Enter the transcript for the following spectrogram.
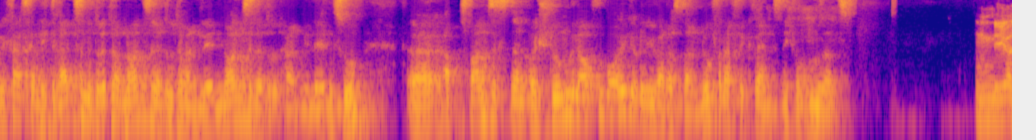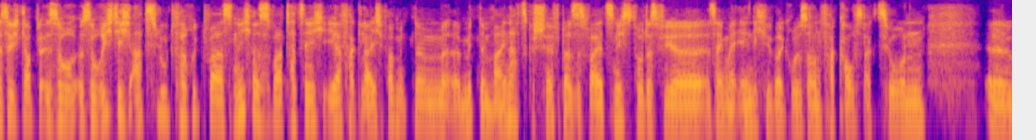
ich weiß gar nicht, 13.3. oder 19.3. waren die Läden, 19.3. hatten die Läden zu. Äh, ab 20. dann euch Sturm gelaufen bei euch oder wie war das dann? Nur von der Frequenz, nicht vom Umsatz? Nee, also ich glaube, so, so richtig absolut verrückt war es nicht. Also es war tatsächlich eher vergleichbar mit einem, äh, mit einem Weihnachtsgeschäft. Also es war jetzt nicht so, dass wir, sag ich mal, ähnlich wie bei größeren Verkaufsaktionen äh,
